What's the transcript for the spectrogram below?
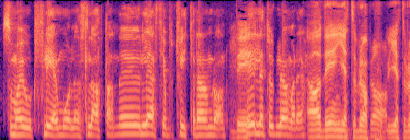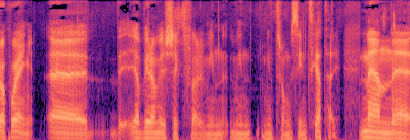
som har gjort fler mål än Zlatan. Det läste jag på Twitter häromdagen. Det, Det- är lätt att glömma det. Ja, det är en jättebra, Bra. jättebra poäng. Eh, det, jag ber om ursäkt för min, min, min trångsynthet här. Men, eh,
